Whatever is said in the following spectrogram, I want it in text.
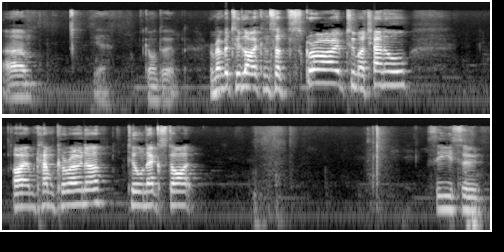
Um, yeah, go and do it. Remember to like and subscribe to my channel. I am Cam Korona. Till next time. See you soon.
